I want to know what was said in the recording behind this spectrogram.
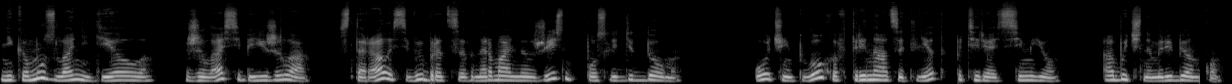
Никому зла не делала, жила себе и жила, старалась выбраться в нормальную жизнь после детдома. Очень плохо в 13 лет потерять семью. Обычному ребенку.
